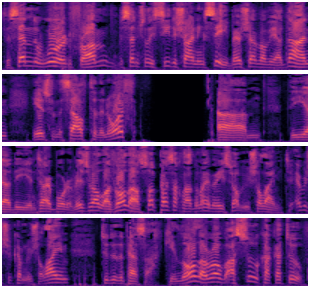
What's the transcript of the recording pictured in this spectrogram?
To send the word from essentially sea to shining sea. Bershav v'yadan is from the south to the north. Um, the uh, the entire border of Israel. Lavol al sot Pesach la'Adonai. To everyone should come to Yerushalayim to do the Pesach. Ki lo larov asu kakatuv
